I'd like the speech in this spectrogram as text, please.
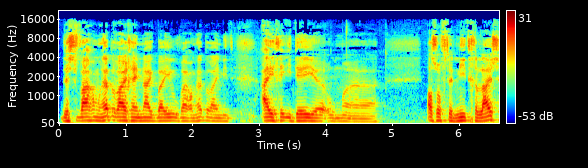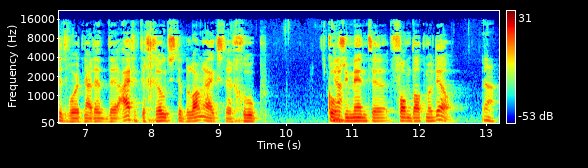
Dus waarom hebben wij geen Nike by You? Waarom hebben wij niet eigen ideeën om... alsof er niet geluisterd wordt naar de, de, eigenlijk de grootste, belangrijkste groep consumenten van dat model. Ja,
